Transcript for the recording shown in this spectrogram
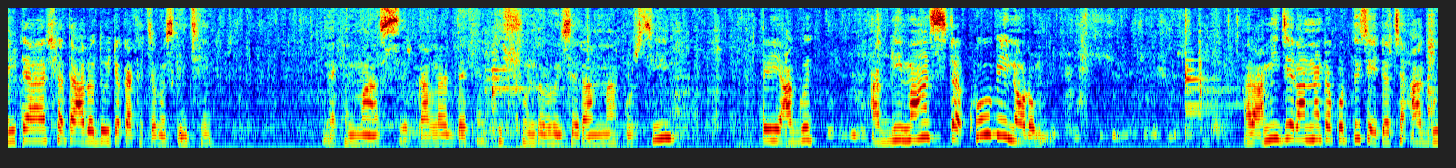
এইটার সাথে আরও দুইটা কাঠের চামচ কিনছি। দেখেন মাছের কালার, দেখেন কি সুন্দর হয়েছে রান্না করছি। এই আগু আগি মাছটা খুবই নরম। আর আমি যে রান্নাটা করতেছি, এটা হচ্ছে আগু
